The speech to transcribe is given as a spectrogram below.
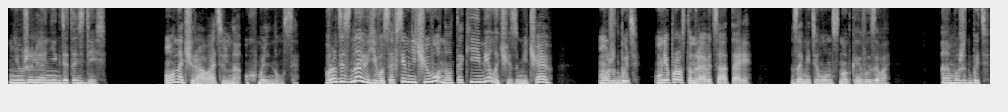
Неужели они где-то здесь? Он очаровательно ухмыльнулся. Вроде знаю его совсем ничего, но такие мелочи замечаю. Может быть, мне просто нравится Атари, заметил он с ноткой вызова. А может быть,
